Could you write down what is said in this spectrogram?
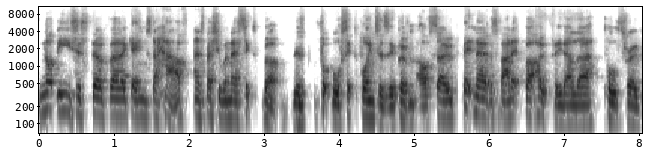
not the easiest of uh, games to have, and especially when they're six, well, the football six pointers the equivalent of. So, a bit nervous about it, but hopefully they'll uh, pull through.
